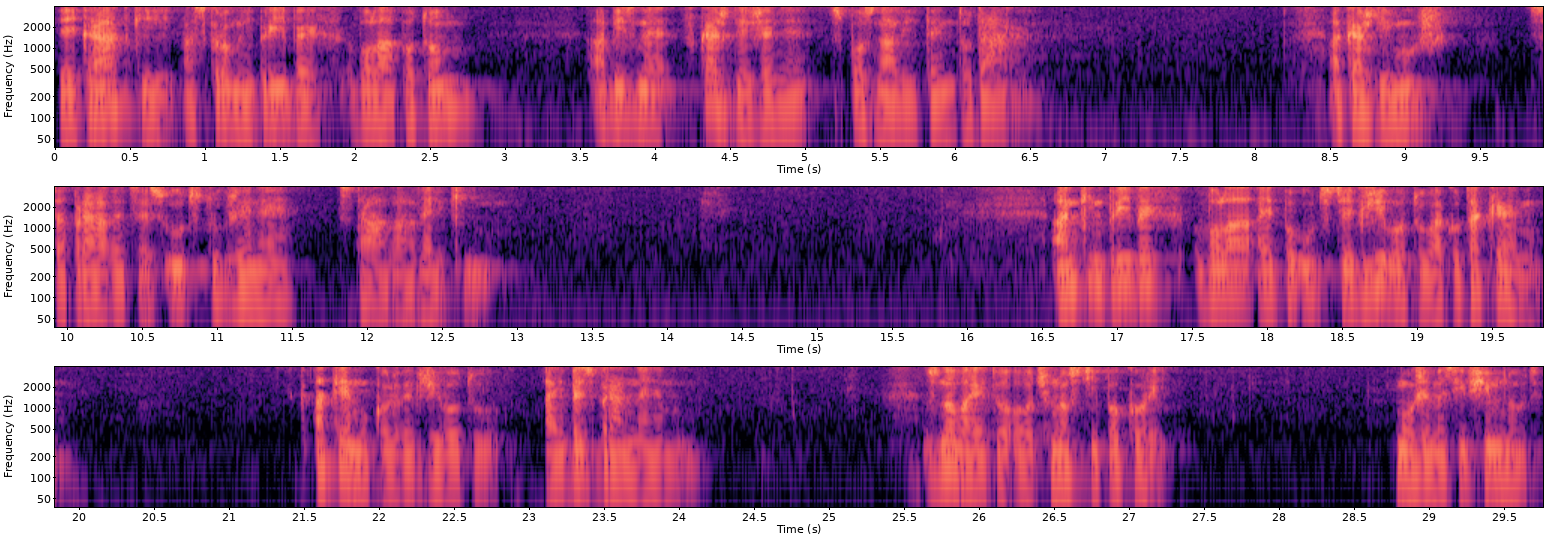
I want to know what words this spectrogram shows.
Jej krátky a skromný príbeh volá potom, aby sme v každej žene spoznali tento dar. A každý muž sa práve cez úctu k žene stáva veľkým. Ankin príbeh volá aj po úcte k životu ako takému. K akémukoľvek životu, aj bezbrannému. Znova je to o čnosti pokory. Môžeme si všimnúť,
